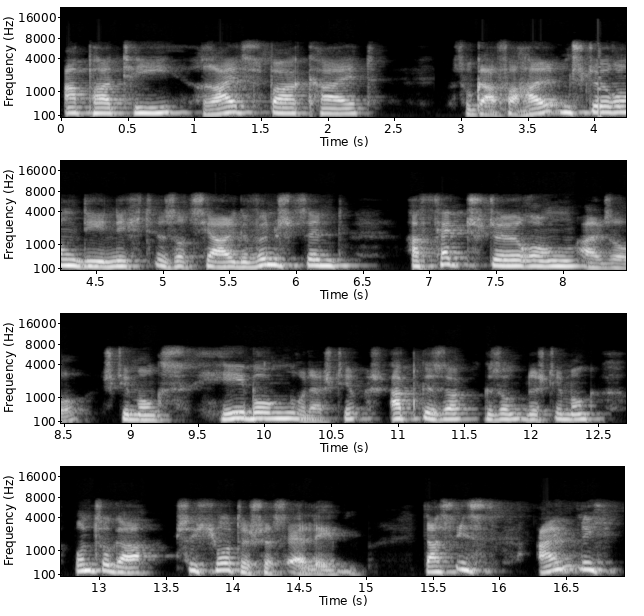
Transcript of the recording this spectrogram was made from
Apathie, Reizbarkeit, sogar Verhaltensstörungen, die nicht sozial gewünscht sind, Affektstörungen, also Stimmungshebung oder abgesunkene Stimmung und sogar psychotisches Erleben. Das ist eigentlich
